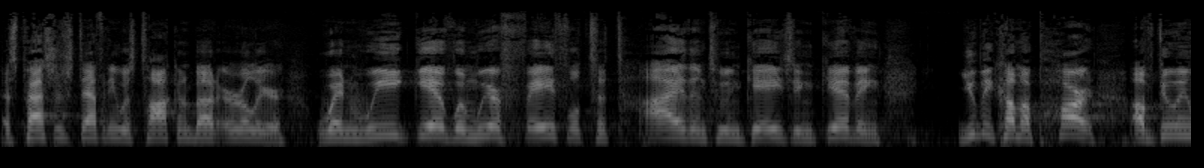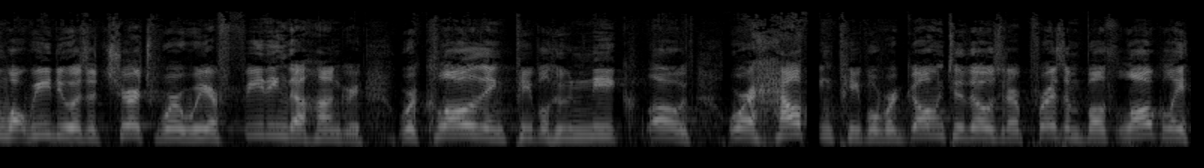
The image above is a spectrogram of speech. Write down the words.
As Pastor Stephanie was talking about earlier, when we give, when we are faithful to tithe and to engage in giving, you become a part of doing what we do as a church where we are feeding the hungry. We're clothing people who need clothes. We're helping people. We're going to those that are prison, both locally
